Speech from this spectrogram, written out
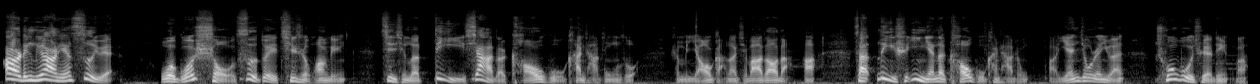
二零零二年四月，我国首次对秦始皇陵进行了地下的考古勘察工作，什么遥感乱七八糟的啊，在历时一年的考古勘察中啊，研究人员。初步确定啊，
